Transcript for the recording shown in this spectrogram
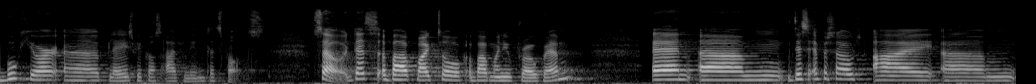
book your uh, place because I have limited spots. So that's about my talk about my new program. And um, this episode I um,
